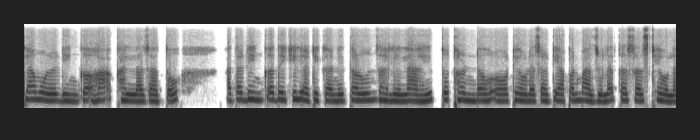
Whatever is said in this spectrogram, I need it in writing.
त्यामुळे डिंक हा खाल्ला जातो. आता डिंक देखील या ठिकाणी तळून झालेला आहे. तो थंड ठेवण्यासाठी आपण बाजूला तसाच ठेवला.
